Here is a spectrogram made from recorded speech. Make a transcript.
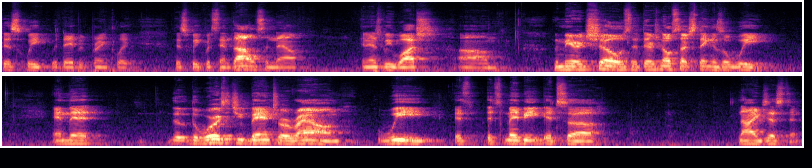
this week with David Brinkley, this week with Sam Donaldson now, and as we watch um, the myriad shows that there's no such thing as a we, and that the, the words that you banter around, we, it's, it's maybe it's uh, non-existent.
